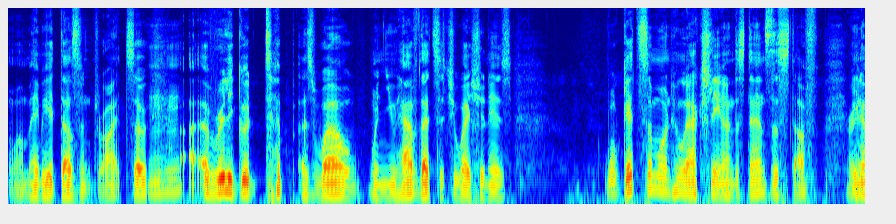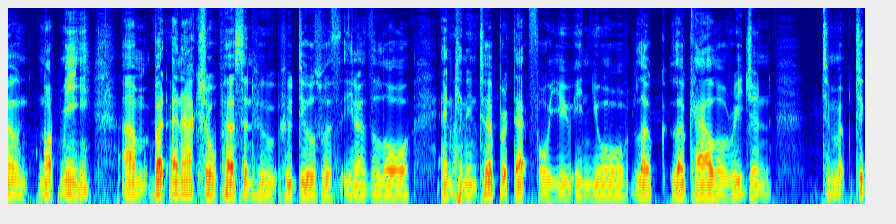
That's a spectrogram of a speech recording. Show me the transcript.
well, maybe it doesn't, right? So Mhm. a really good tip as well when you have that situation is well get someone who actually understands this stuff Right. you know not me um, but an actual person who who deals with you know the law and can interpret that for you in your loc- locale or region to, to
